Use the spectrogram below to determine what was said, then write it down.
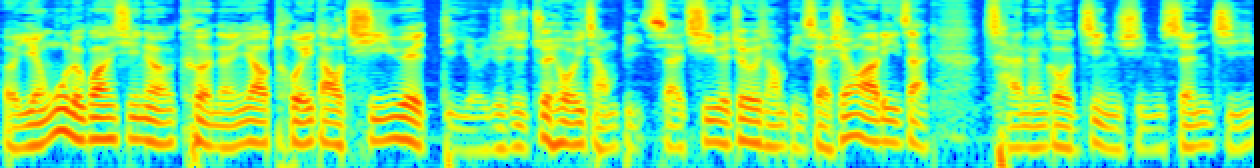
呃延误的关系呢，可能要推到七月底，也就是最后一场比赛，七月最后一场比赛匈牙利站才能够进行升级。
